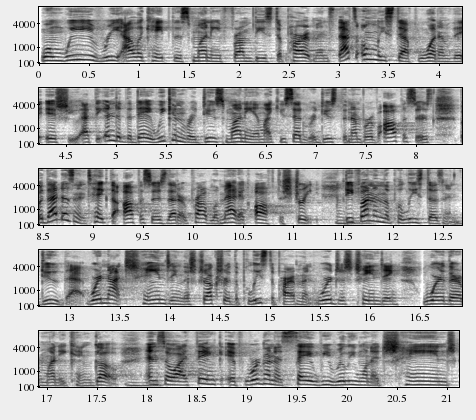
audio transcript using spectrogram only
when we reallocate this money from these departments, that's only step one of the issue. At the end of the day, we can reduce money and, like you said, reduce the number of officers, but that doesn't take the officers that are problematic off the street. Mm-hmm. Defunding the police doesn't do that. We're not changing the structure of the police department. We're just changing where their money can go. Mm-hmm. And so I think if we're going to say we really want to change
